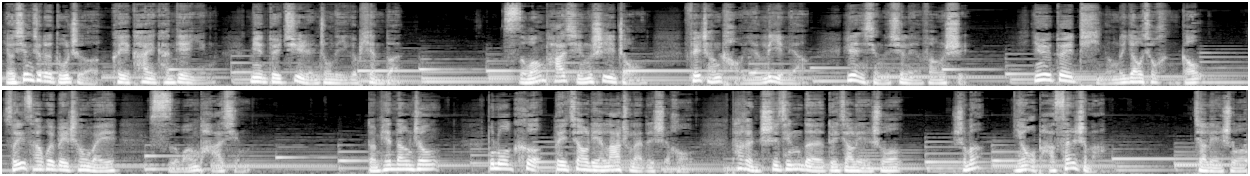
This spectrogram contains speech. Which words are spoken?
有兴趣的读者可以看一看电影《面对巨人》中的一个片段。死亡爬行是一种非常考验力量、韧性的训练方式，因为对体能的要求很高，所以才会被称为“死亡爬行”。短片当中。布洛克被教练拉出来的时候，他很吃惊地对教练说：“什么？你要我爬三十码？”教练说：“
